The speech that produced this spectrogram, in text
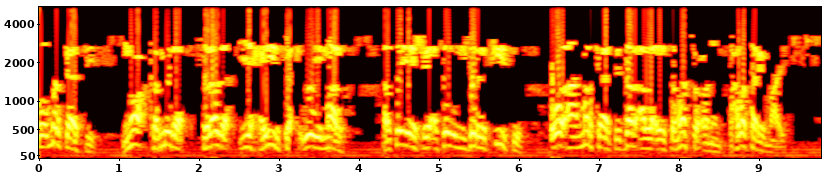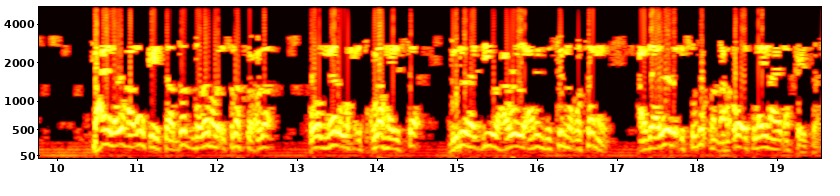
oo markaasi nooc kamida silada iyo xiriirka weeye maalka hase yeeshee asaga mujaradkiisu oo aan markaasi dar alle aysan la soconin waxba tari maayo. Maxaa yeele waxaad arkaysaa dad badan oo isla socda oo meel wax iskula haysta. Beri haddii waxaa weeye arrinta si noqotane cadaawada isugu xun ah oo islaynayaad arkaysaa.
